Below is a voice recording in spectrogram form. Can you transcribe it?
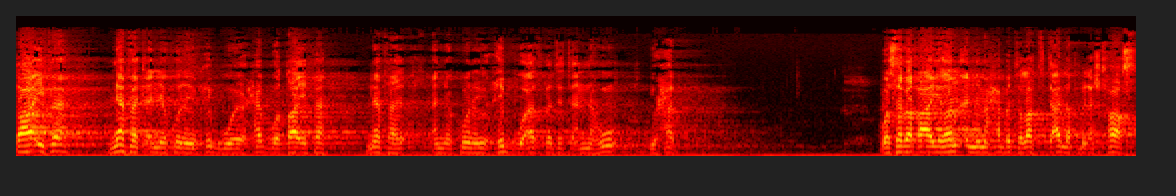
طائفة نفت أن يكون يحب ويحب وطائفة نفت أن يكون يحب وأثبتت أنه يحب. وسبق أيضا أن محبة الله تتعلق بالأشخاص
